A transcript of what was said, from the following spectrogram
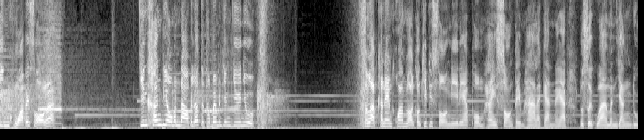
ยิงหัวไปสองอะ ยิงครั้งเดียวมันดาวไปแล้วแต่ทำไมมันยังยืนอยู่สำหรับคะแนนความหลอนของคลิปที่ 2 นี้เนี่ยผมให้ 2 เต็ม 5 แล้วกันนะครับ รู้สึกว่ามันยังดู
